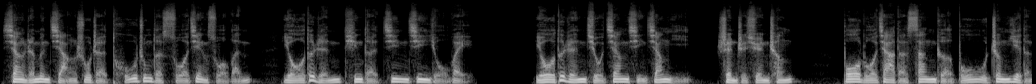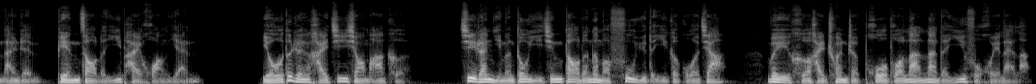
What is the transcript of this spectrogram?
向人们讲述着途中的所见所闻。有的人听得津津有味，有的人就将信将疑，甚至宣称波罗家的三个不务正业的男人编造了一派谎言。有的人还讥笑马可：“既然你们都已经到了那么富裕的一个国家，为何还穿着破破烂烂的衣服回来了？”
